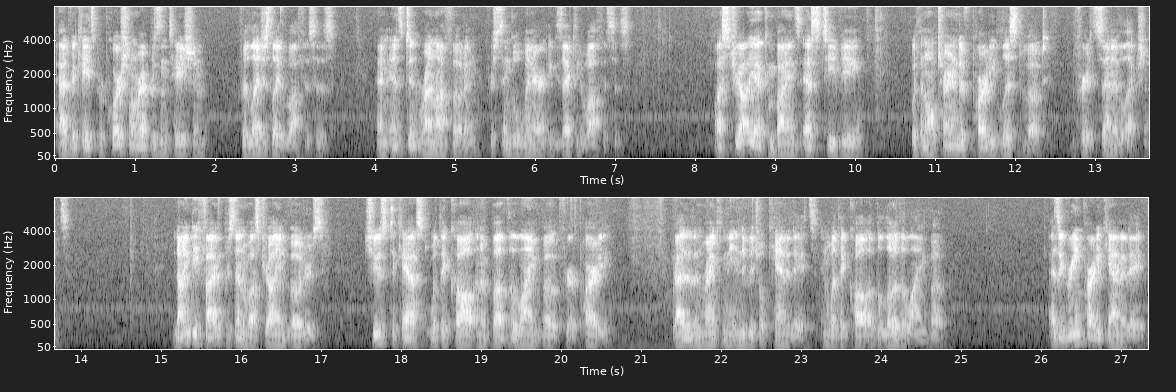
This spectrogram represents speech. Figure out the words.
advocates proportional representation for legislative offices and instant runoff voting for single winner executive offices. Australia combines STV with an alternative party list vote for its Senate elections. 95% of Australian voters choose to cast what they call an above-the-line vote for a party, rather than ranking the individual candidates in what they call a below-the-line vote. As a Green Party candidate,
